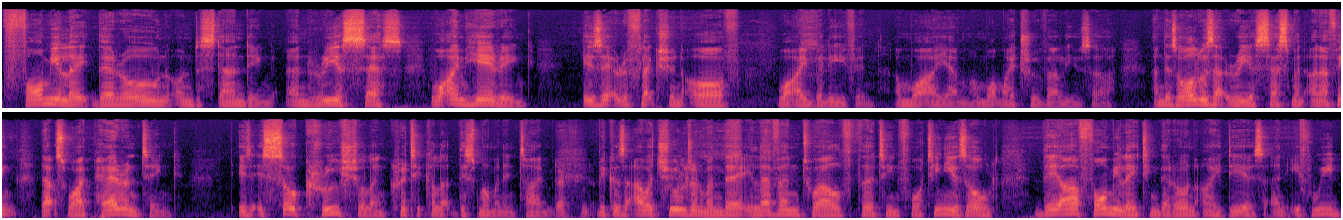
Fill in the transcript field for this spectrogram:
formulate their own understanding and reassess what I'm hearing is it a reflection of what I believe in and what I am and what my true values are. And there's always that reassessment. And I think that's why parenting is, is so crucial and critical at this moment in time. Definitely. Because our children, when they're 11, 12, 13, 14 years old, they are formulating their own ideas. And if we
